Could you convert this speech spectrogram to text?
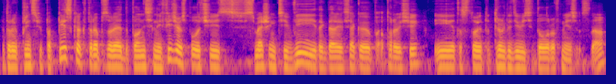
который, в принципе, подписка, которая позволяет дополнительные фичерс получить, Smashing TV и так далее, всякое пару вещей. И это стоит от 3 до 9 долларов в месяц, да.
